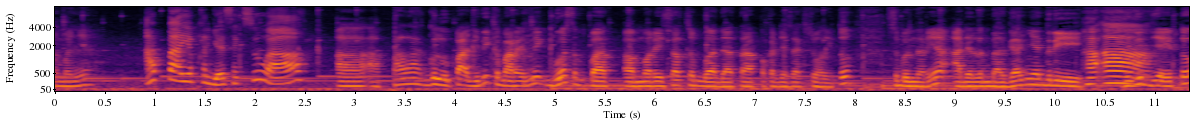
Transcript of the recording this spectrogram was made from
namanya? Apa ya pekerja seksual? Eh, apalah gue lupa. Jadi kemarin ini gue sempat eh, meriset sebuah data pekerja seksual itu sebenarnya ada lembaganya Dri. Ha-ha. Jadi dia itu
